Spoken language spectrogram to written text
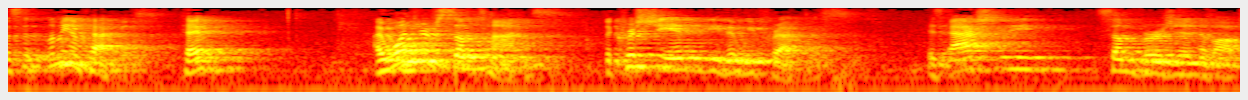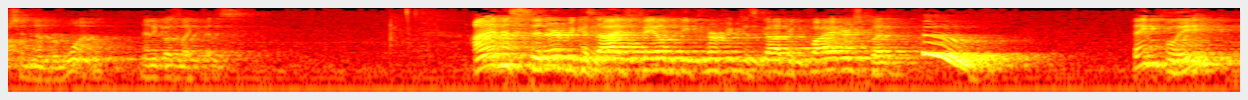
Listen, let me unpack this, okay? I wonder if sometimes the Christianity that we practice is actually some version of option number one. And it goes like this. I am a sinner because I failed to be perfect as God requires, but whoo! Thankfully,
